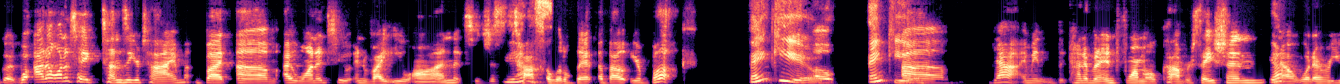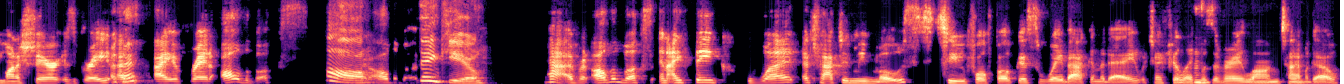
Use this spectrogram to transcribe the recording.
good. Well, I don't want to take tons of your time, but um, I wanted to invite you on to just yes. talk a little bit about your book. Thank you. So, Thank you. Um, yeah, I mean, kind of an informal conversation. You know, whatever you want to share is great. Okay. I, I have read all the books. Oh, all the books. Thank you. Yeah, I've read all the books. And I think what attracted me most to Full Focus way back in the day, which I feel like mm-hmm. was a very long time ago,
